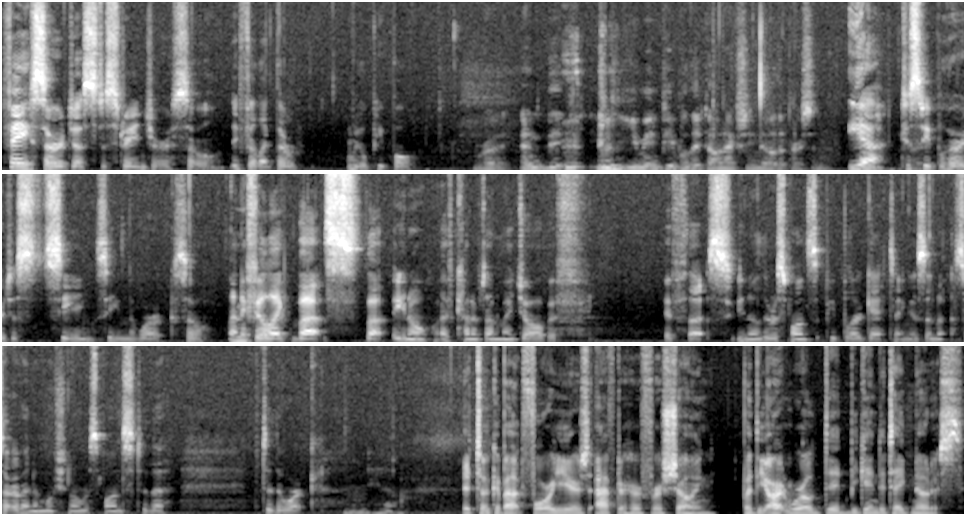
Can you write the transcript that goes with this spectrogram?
face or just a stranger. So they feel like they're real people. Right. And the, you mean people that don't actually know the person? Yeah, just people who are just seeing seeing the work. So and I feel like that's that you know I've kind of done my job if if that's you know the response that people are getting is an sort of an emotional response to the to the work. Mm-hmm. You know. It took about four years after her first showing, but the art world did begin to take notice.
